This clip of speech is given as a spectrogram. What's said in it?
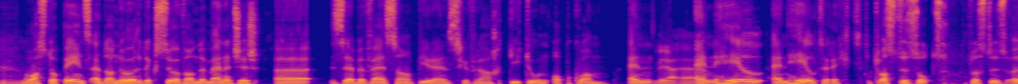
Mhm. was het opeens, en dan hoorde ik zo van de manager, eh, ze hebben Vincent Pirens gevraagd, die toen opkwam. En, Ja, ja, ja. en, heel, en heel terecht. Het was te zot. Het was eh,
